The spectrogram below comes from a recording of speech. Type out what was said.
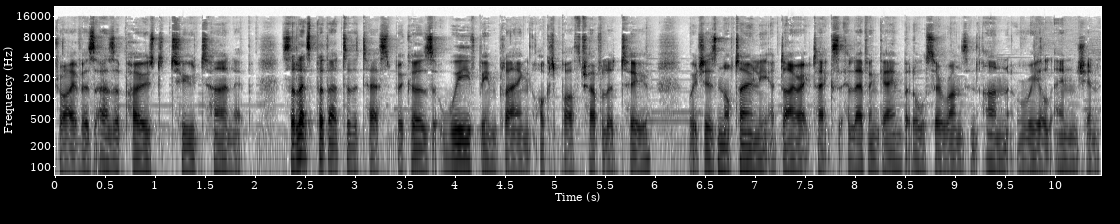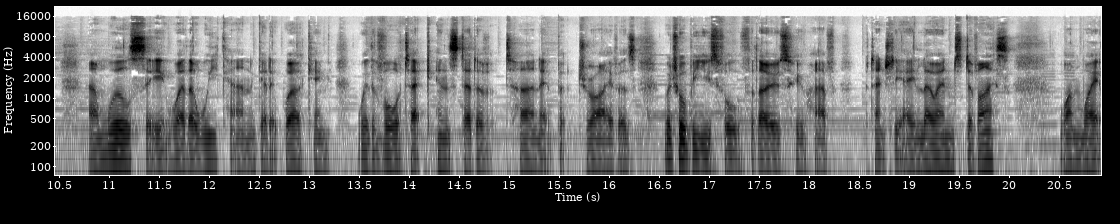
drivers as opposed to Turnip. So let's put that to the test because we've been playing Octopath Traveler 2, which is not only a DirectX 11 game but also runs an Unreal Engine, and we'll see whether we can get it working with Vortek instead of Turnip drivers, which will be useful for those who have potentially a low end device one way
